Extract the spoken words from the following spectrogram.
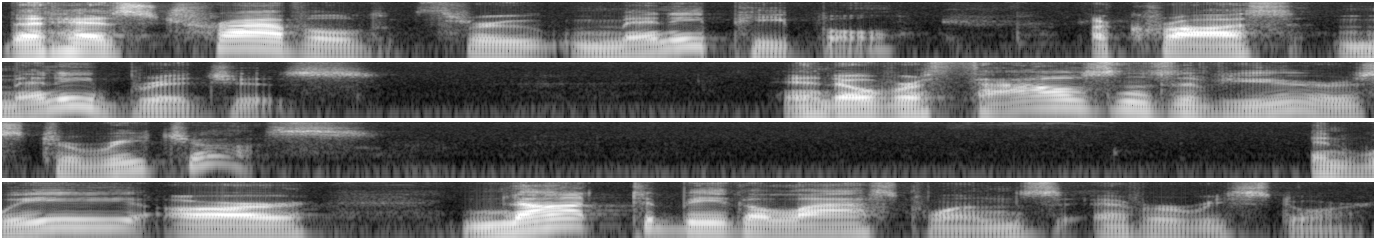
that has traveled through many people across many bridges and over thousands of years to reach us. And we are not to be the last ones ever restored.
